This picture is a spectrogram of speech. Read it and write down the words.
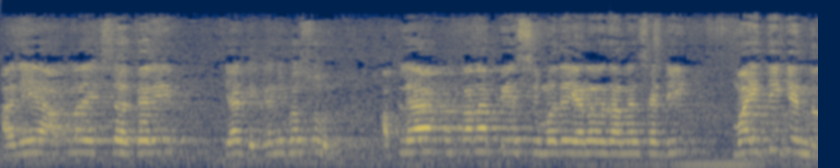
आणि आपला एक सहकारी या ठिकाणी बसून आपल्या कुकाना पीएससी मध्ये येणाऱ्या जाण्यासाठी माहिती केंद्र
